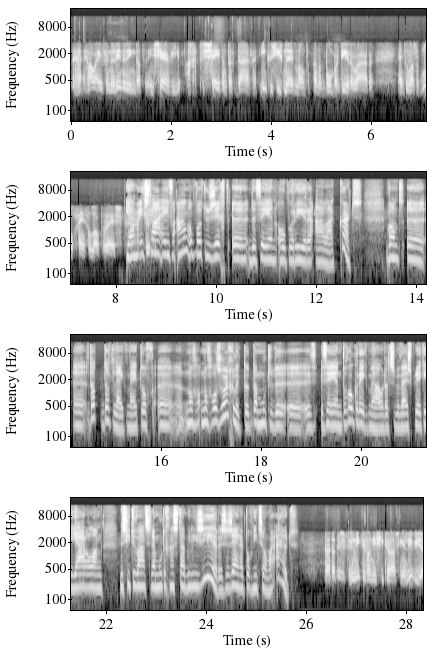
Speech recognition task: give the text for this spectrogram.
h- hou even in herinnering dat we in Servië 78 dagen, inclusief Nederland, aan het bombarderen waren. En toen was het nog geen gelopen race. Ja, maar ik Dus- sla even aan op wat u zegt, eh, de VN opereren à la carte. Want eh, dat, dat lijkt mij toch nog, nogal zorgelijk. Dan moeten de VN toch ook rekening mee houden... dat ze bij wijze van spreken jarenlang de situatie daar moeten gaan stabiliseren. Ze zijn er toch niet zomaar uit? Nou, dat is het unieke van die situatie in Libië.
